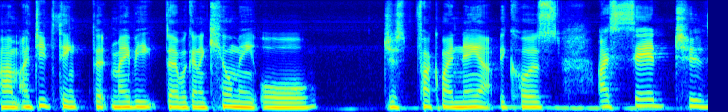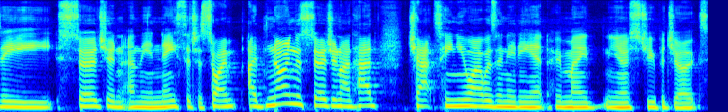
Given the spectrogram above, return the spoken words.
um, I did think that maybe they were going to kill me or just fuck my knee up because I said to the surgeon and the anaesthetist. So I, I'd known the surgeon. I'd had chats. He knew I was an idiot who made you know stupid jokes.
